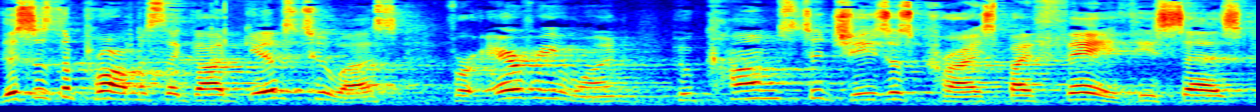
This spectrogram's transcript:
This is the promise that God gives to us for everyone who comes to Jesus Christ by faith. He says,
